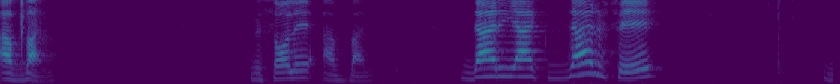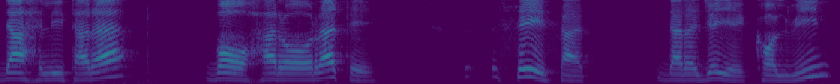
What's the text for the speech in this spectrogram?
اول. مثال اول. در یک ظرف ده لیتره با حرارت 300 درجه کالوین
